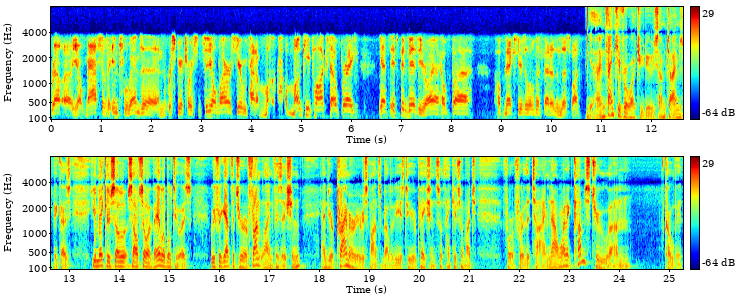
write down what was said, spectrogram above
uh, you know, massive influenza and respiratory syncytial virus here. We've had a, a monkeypox outbreak. Yeah, it's, it's been busy, Roy. I hope uh, hope next year's a little bit better than this one. Yeah, and thank you for what you do. Sometimes because you make yourself so available to us, we forget that you're a frontline physician and your primary responsibility is to your patients. So thank you so much for, for the time. Now, when it comes to um, COVID,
